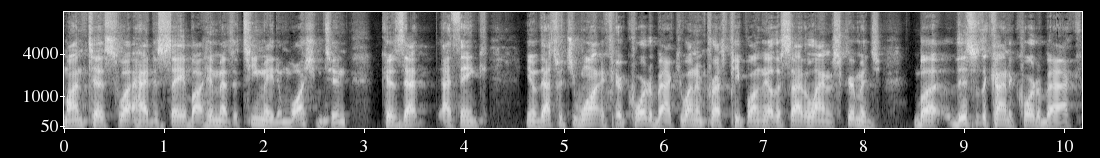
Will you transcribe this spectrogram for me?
Montez Sweat had to say about him as a teammate in Washington because that I think you know that's what you want if you're a quarterback. You want to impress people on the other side of the line of scrimmage. But this is the kind of quarterback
